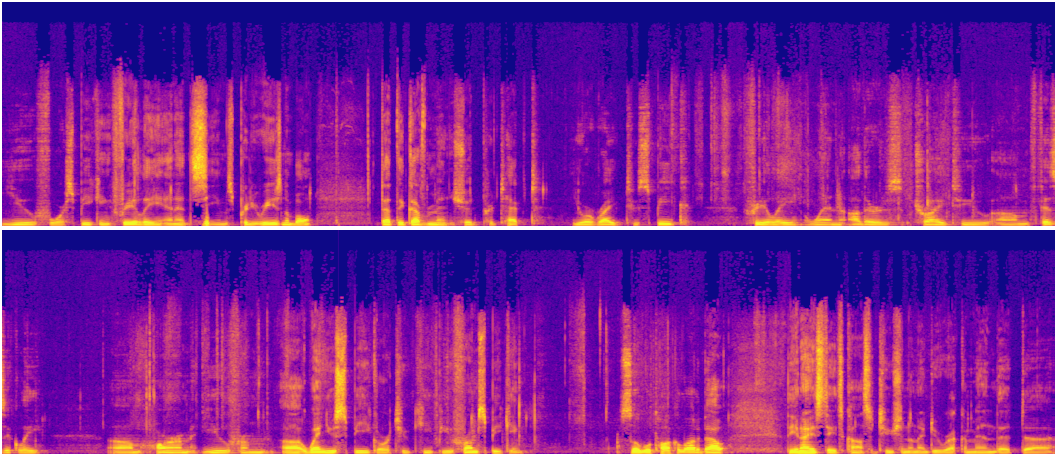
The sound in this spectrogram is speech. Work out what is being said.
you for speaking freely, and it seems pretty reasonable that the government should protect your right to speak freely when others try to um, physically um, harm you from uh, when you speak or to keep you from speaking. So we'll talk a lot about the United States Constitution, and I do recommend that uh,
